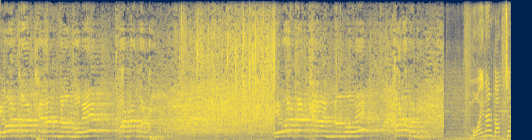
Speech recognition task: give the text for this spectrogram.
এবারকার খেলার নাম হবে ফাটাফাটি এবারকার খেলার নাম হবে ফাটাফাটি ময়নার বাগচার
